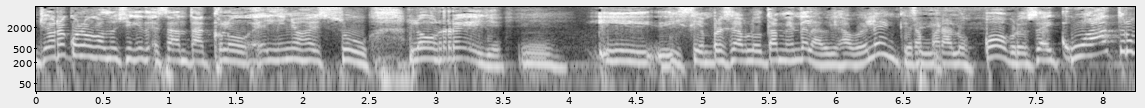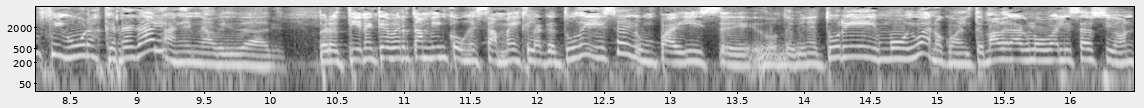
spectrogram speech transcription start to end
Yo recuerdo cuando chiquita, Santa Claus, el niño Jesús, los reyes. Mm. Y, y siempre se habló también de la vieja Belén, que era Sí. para los pobres. O sea, hay cuatro figuras que regalan en Navidad. Pero tiene que ver también con esa mezcla que tú dices, un país eh, donde viene turismo y bueno, con el tema de la globalización,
